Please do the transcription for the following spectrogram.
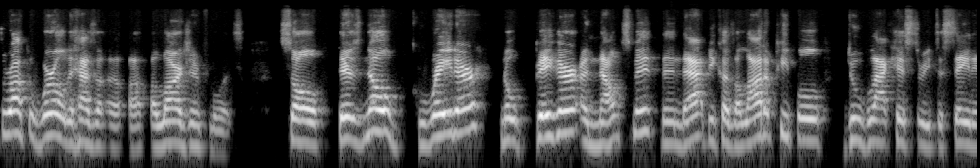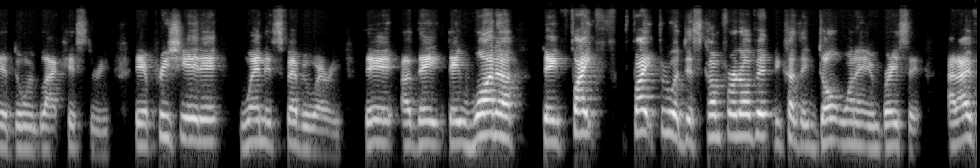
throughout the world, it has a, a, a large influence. So there's no greater, no bigger announcement than that because a lot of people do Black History to say they're doing Black History. They appreciate it when it's February. They uh, they they wanna they fight fight through a discomfort of it because they don't want to embrace it. And I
